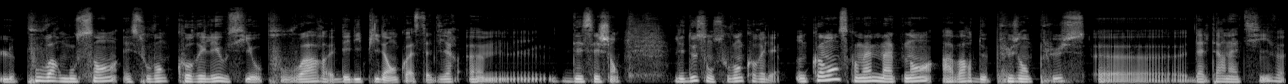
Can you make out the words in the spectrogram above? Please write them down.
le pouvoir moussant est souvent corrélé aussi au pouvoir des lipidants, quoi, c'est-à-dire euh, desséchants. Les deux sont souvent corrélés. On commence quand même maintenant à avoir de plus en plus euh, d'alternatives.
